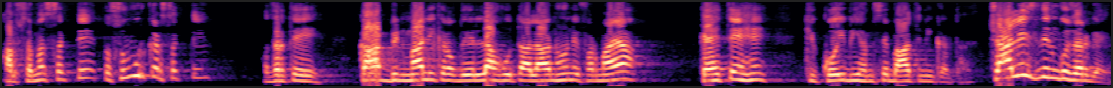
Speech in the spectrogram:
आप समझ सकते हैं तस्वूर कर सकते हैं। हज़रत काब बिन मालिक रदी अल्लाह ने फरमाया, कहते हैं कि कोई भी हमसे बात नहीं करता। चालीस दिन गुजर गए,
